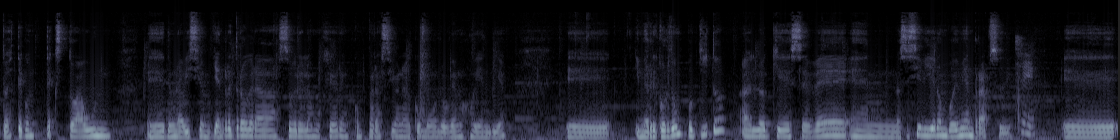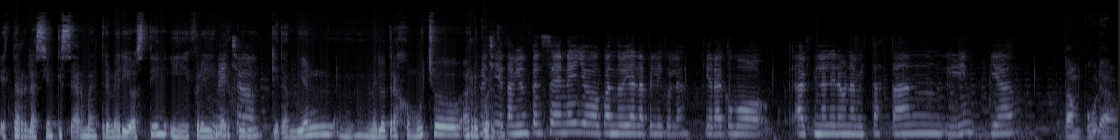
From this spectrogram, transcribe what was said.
todo este contexto aún eh, de una visión bien retrógrada sobre la mujer en comparación a como lo vemos hoy en día. Eh, y me recordó un poquito a lo que se ve en, no sé si vieron Bohemian Rhapsody. Sí. Eh, esta relación que se arma entre Mary Austin y Freddie Mercury, que también me lo trajo mucho a recuerdo. yo también pensé en ello cuando veía la película, que era como al final era una amistad tan limpia. Tan pura.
